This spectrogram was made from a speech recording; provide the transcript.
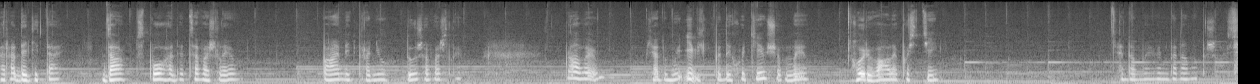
заради дітей. Да, спогади це важливо. Пам'ять про нього дуже важлива. Але я думаю, і він би не хотів, щоб ми горювали постійно. Я думаю, він би нам опишався.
